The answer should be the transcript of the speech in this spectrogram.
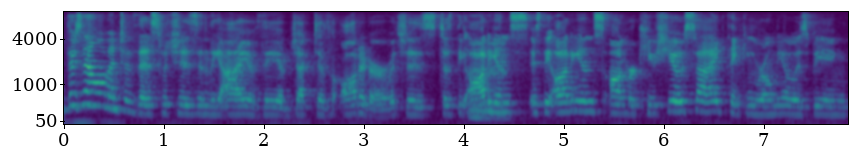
There's an element of this which is in the eye of the objective auditor, which is does Mm. the audience is the audience on Mercutio's side thinking Romeo is being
